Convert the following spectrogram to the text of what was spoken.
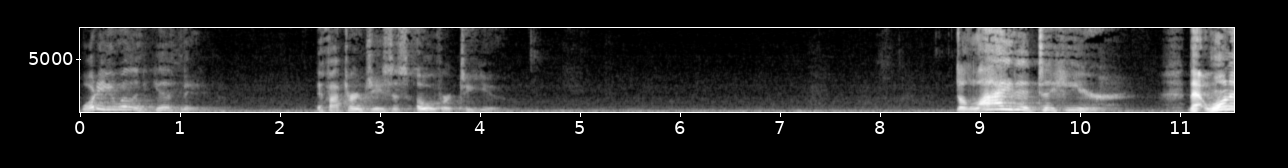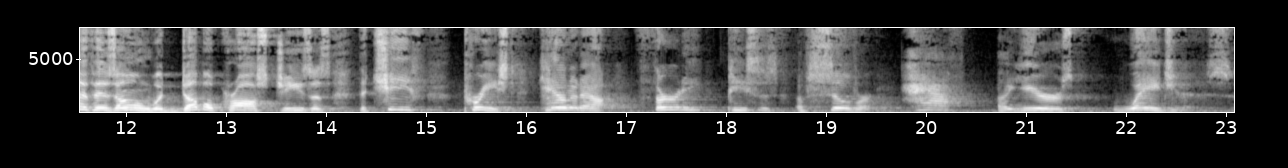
What are you willing to give me if I turn Jesus over to you? Delighted to hear that one of his own would double cross Jesus, the chief priest counted out 30 pieces of silver, half a year's wages,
